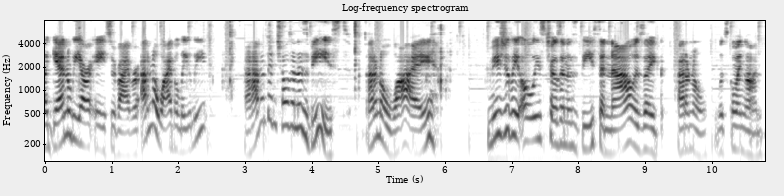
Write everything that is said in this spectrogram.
Again, we are a survivor. I don't know why, but lately, I haven't been chosen as Beast. I don't know why. I'm usually always chosen as Beast, and now is like, I don't know what's going on.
